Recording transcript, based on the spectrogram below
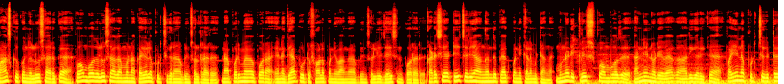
மாஸ்க் கொஞ்சம் லூஸா இருக்க போகும்போது லூஸ் ஆகாம நான் கையில பிடிச்சிக்கிறேன் அப்படின்னு சொல்றாரு. நான் பொறுமையாவே போறேன். என்னை கேப் விட்டு ஃபாலோ பண்ணி வாங்க அப்படின்னு சொல்லி ஜெய்சன் போறாரு. கடைசியா டீச்சரையும் அங்கிருந்து பேக் பண்ணி கிளம்பிட்டாங்க. முன்னாடி கிறிஷ் போகும்போது தண்ணியினுடைய வேகம் அதிகரிக்க பையனை பிடிச்சிக்கிட்டு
